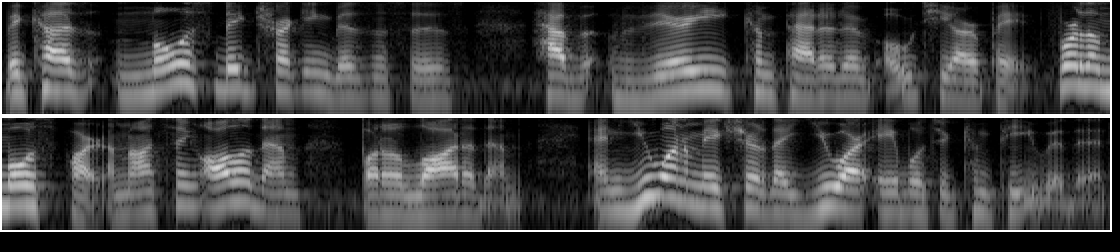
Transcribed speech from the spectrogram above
because most big trucking businesses have very competitive OTR pay for the most part. I'm not saying all of them, but a lot of them. And you wanna make sure that you are able to compete with it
